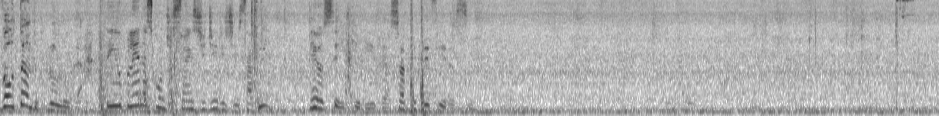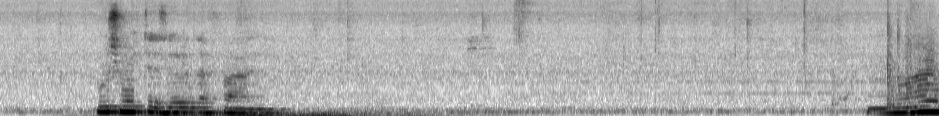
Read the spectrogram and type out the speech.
Voltando pro lugar. Tenho plenas condições de dirigir, sabia? Eu sei, querida. Só que prefiro assim. Último tesouro da fase. Vamos lá.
